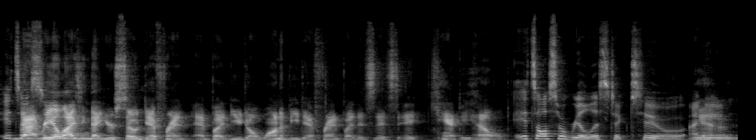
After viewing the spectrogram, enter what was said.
It's that also- realizing that you're so different, eh, but you don't want to be different, but it's it's it can't be helped. It's also realistic too. I Yeah. mean,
